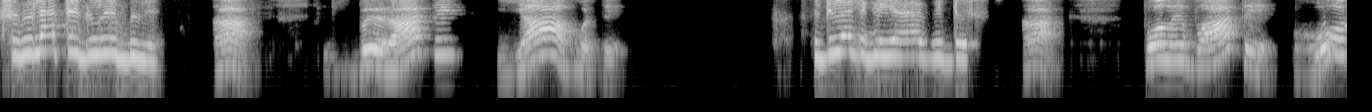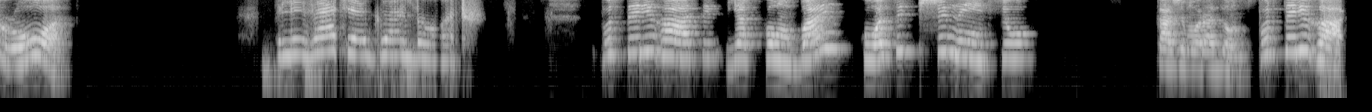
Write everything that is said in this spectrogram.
Собирати гриби. Так. Збирати ягоди. Собирати ягоди. Так. Поливати город. Поливати огород. Спостерігати, як комбайн косить пшеницю. Кажемо разом. Спостерігати,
